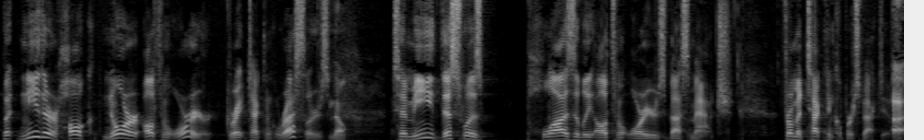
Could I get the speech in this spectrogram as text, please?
but neither Hulk nor Ultimate Warrior great technical wrestlers. No. To me, this was plausibly Ultimate Warrior's best match from a technical perspective. I,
